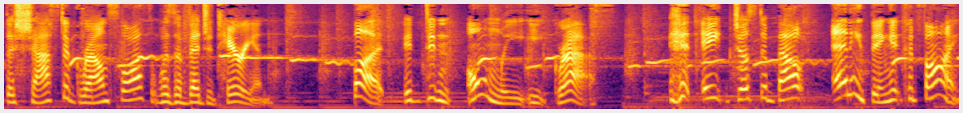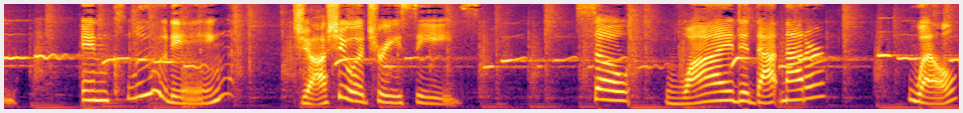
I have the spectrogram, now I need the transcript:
the Shasta ground sloth was a vegetarian. But it didn't only eat grass. It ate just about anything it could find, including Joshua tree seeds. So, why did that matter? Well,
